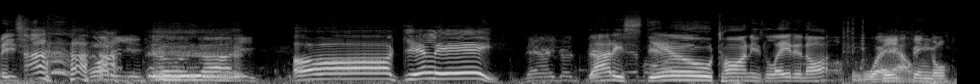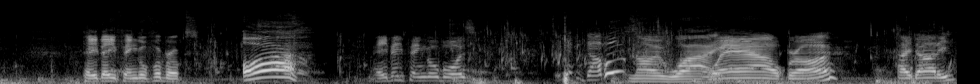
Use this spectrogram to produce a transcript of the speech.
Darties. what are you doing, Darty? Oh, Gilly! Very good. fish Daddy's there, boys. still Tiny's leading up. Wow. Big fingal. PB fingal for Brooks. Oh! PB fingal, boys. Doubles? No way. Wow, bro. Hey, Darty.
